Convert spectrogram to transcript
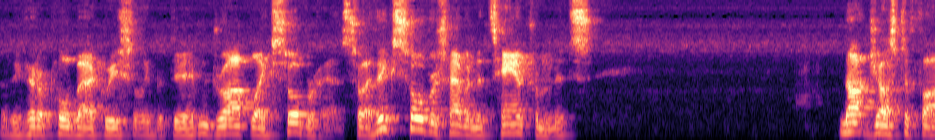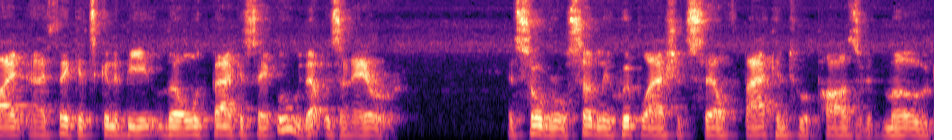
Uh, they've had a pullback recently, but they haven't dropped like silver has. So I think silver's having a tantrum that's not justified. And I think it's going to be, they'll look back and say, ooh, that was an error. And silver will suddenly whiplash itself back into a positive mode,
